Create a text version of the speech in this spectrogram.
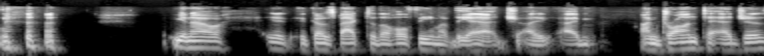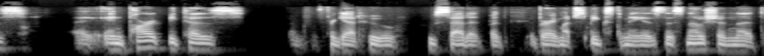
you know, it, it, goes back to the whole theme of the edge. I, I'm I'm drawn to edges, uh, in part because I forget who who said it, but it very much speaks to me is this notion that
